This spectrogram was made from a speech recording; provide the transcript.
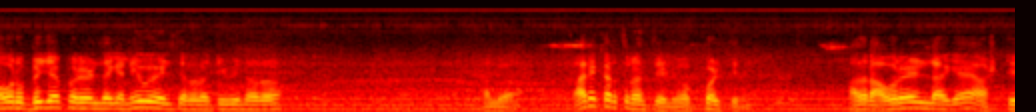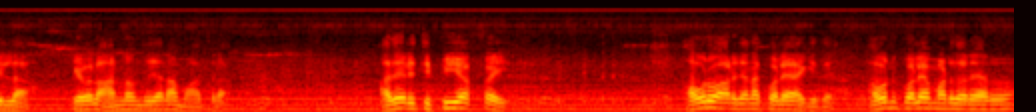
ಅವರು ಬಿ ಜೆ ಪಿಯವರು ಹೇಳಿದಾಗೆ ನೀವು ಹೇಳ್ತೀರಲ್ಲ ಟಿ ವಿನವರು? ಅಲ್ವಾ? ಕಾರ್ಯಕರ್ತರು ಅಂತೇಳಿ ಒಪ್ಕೊಳ್ತೀನಿ. ಆದರೆ ಅವ್ರು ಹೇಳಿದಾಗೆ ಅಷ್ಟಿಲ್ಲ. ಕೇವಲ ಹನ್ನೊಂದು ಜನ ಮಾತ್ರ. ಅದೇ ರೀತಿ ಪಿ ಎಫ್ ಐ ಅವರು ಆರು ಜನ ಕೊಲೆ ಆಗಿದೆ. ಅವ್ರನ್ನ ಕೊಲೆ ಮಾಡಿದಾರೆ ಯಾರು?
